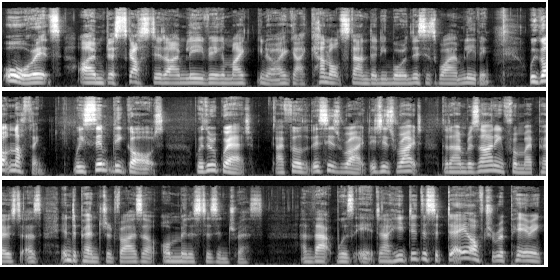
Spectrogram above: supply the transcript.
or it's I'm disgusted, I'm leaving, and my you know I, I cannot stand anymore, and this is why I'm leaving. We got nothing. We simply got with regret, I feel that this is right. It is right that I'm resigning from my post as independent advisor on ministers' interests. And that was it. Now, he did this a day after appearing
